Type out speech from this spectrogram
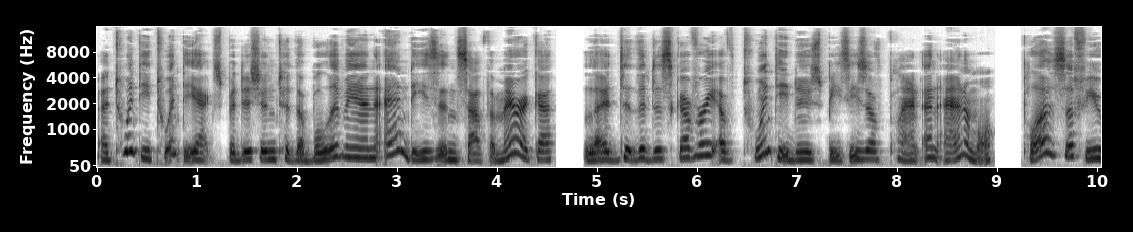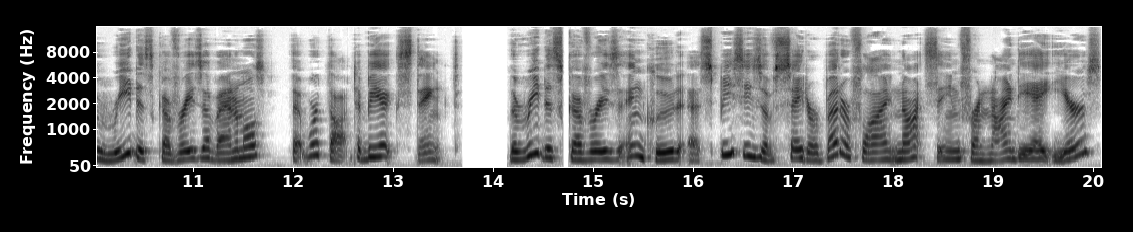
A 2020 expedition to the Bolivian Andes in South America led to the discovery of 20 new species of plant and animal, plus a few rediscoveries of animals that were thought to be extinct. The rediscoveries include a species of satyr butterfly not seen for 98 years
